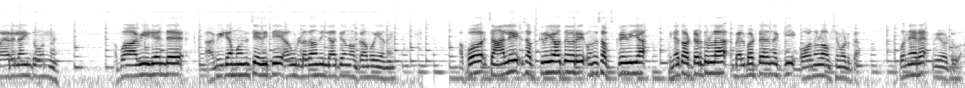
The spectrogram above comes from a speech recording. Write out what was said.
വൈറലായി തോന്നുന്നു. അപ്പോൾ ആ വീഡിയോന്റെ ആ വീഡിയോ അമ്മ ഒന്ന് ചെയ്തിട്ട് അത് ഉള്ളതാണെന്ന് ഇല്ലാത്തയോ നോക്കാൻ പോയാണ്. അപ്പോൾ ചാനൽ സബ്സ്ക്രൈബ് ചെയ്യാത്തവർ ഒന്ന് സബ്സ്ക്രൈബ് ചെയ്യുക പിന്നെ തൊട്ടടുത്തുള്ള ബെൽ ബട്ടൺ നക്കി ഓർന്നുള്ള ഓപ്ഷൻ കൊടുക്കുക അപ്പോൾ നേരെ വീഡിയോട്ട് പോവാം.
